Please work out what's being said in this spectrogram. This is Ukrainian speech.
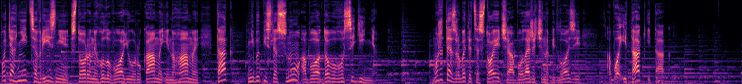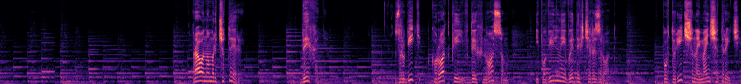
Потягніться в різні сторони головою, руками і ногами, так, ніби після сну або довгого сидіння. Можете зробити це стоячи або лежачи на підлозі, або і так, і так. Вправа номер 4 Дихання. Зробіть короткий вдих носом і повільний видих через рот. Повторіть щонайменше тричі.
